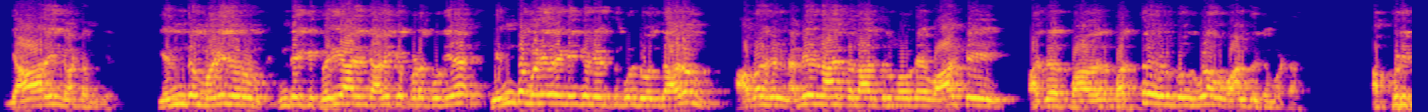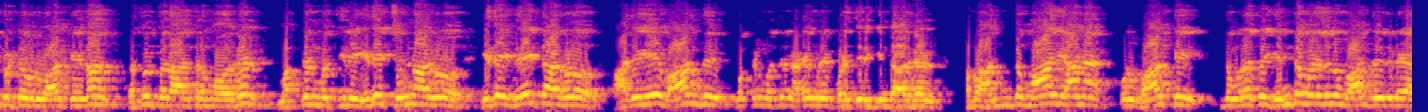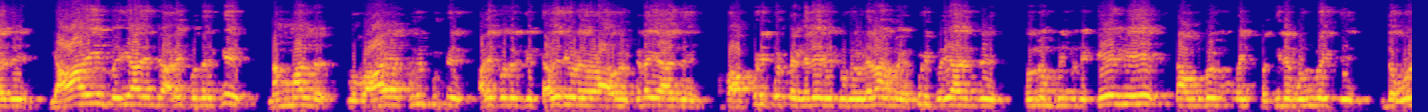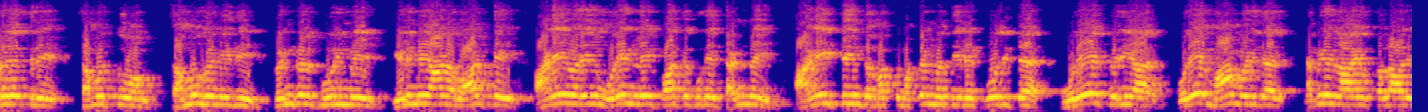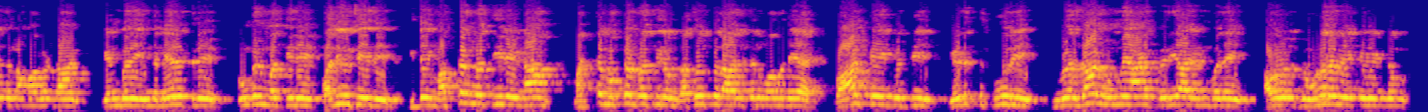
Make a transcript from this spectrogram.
யாரையும் காட்ட முடியாது. எந்த மனிதரும் இன்றைக்கு பெரியார் என்று அழைக்கப்படக்கூடிய எந்த மனிதரை நீங்கள் எடுத்துக்கொண்டு வந்தாலும் அவர்கள் நபிகள் நாயகம் ஸல்லல்லாஹு அவருடைய வாழ்க்கையை அதுல பத்துல ஒரு பங்கு கூட அவங்க வாழ்ந்திருக்க மாட்டாங்க. அப்படிப்பட்ட ஒரு வாழ்க்கை தான் ரசூல் அவர்கள் மக்கள் மத்தியிலே எதை சொன்னார்களோ எதை விதைத்தார்களோ அதையே வாழ்ந்து மக்கள் மத்தியில் நடைமுறைப்படுத்தி இருக்கின்றார்கள் அப்ப அந்த மாதிரியான ஒரு வாழ்க்கை இந்த உலகத்தை எந்த மனிதனும் வாழ்ந்தது கிடையாது. யாரையும் பெரியார் என்று அழைப்பதற்கு நம்மால் வாயா குறிப்பிட்டு அழைப்பதற்கு தகுதியுடையவர்கள் அவர்கள் கிடையாது. அப்ப அப்படிப்பட்ட நிலையில் இருக்கக்கூடியவர்களெல்லாம் நம்ம எப்படி பெரியார் என்று சொல்ல முடியும் என்ற கேள்வியை நான் உங்கள் மத்தியிலே முன்வைத்து இந்த உலகத்திலே சமத்துவம் சமூக நீதி பெண்களுக்கு உரிமை எளிமையான வாழ்க்கை அனைவரையும் ஒரே நிலையில் பார்க்கக்கூடிய தன்மை அனைத்தையும் இந்த மக்கள் மக்கள் மத்தியிலே போதித்த ஒரே பெரியார் ஒரே மாமனிதர் நபிகள் நாயகம் சொல்லாதே அலிசல்லாம் அவர்கள் தான் என்பதை இந்த நேரத்திலே உங்கள் மத்தியிலே பதிவு செய்து இதை மக்கள் மத்தியிலே நாம் மற்ற மக்கள் மத்தியிலும் ரசூல் சல்லா அவருடைய வாழ்க்கையை பற்றி எடுத்து கூறி இவர்தான் உண்மையான பெரியார் என்பதை அவர்களுக்கு உணர வைக்க வேண்டும்.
